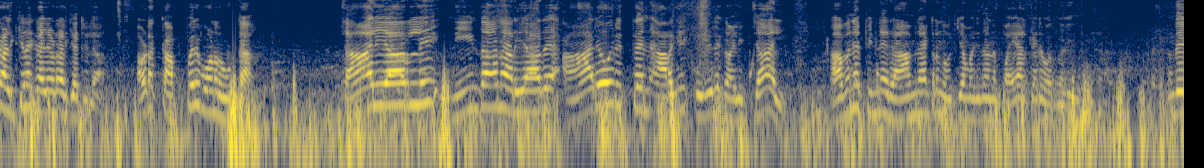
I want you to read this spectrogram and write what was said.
കളിക്കണ കളി അവിടെ കളിക്കാറ്റില്ല അവിടെ കപ്പൽ പോണ റൂട്ടാ ചാലിയാറിൽ നീന്താൻ അറിയാതെ ആരോരുത്തൻ ഇറങ്ങി കുതിര കളിച്ചാൽ അവനെ പിന്നെ രാമനാട്ടൻ നോക്കിയാൽ മതി എന്നാണ് പഴയ ആൾക്കാർ പറഞ്ഞത്. എന്ത്?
